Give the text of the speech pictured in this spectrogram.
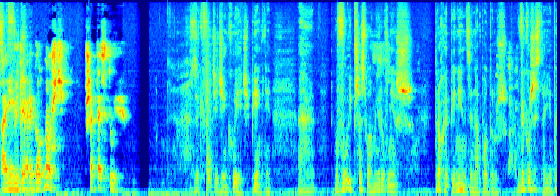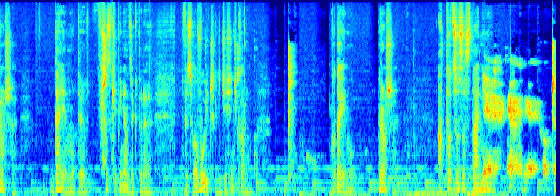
A ich wiarygodność przetestuję. Zygfrydzie, dziękuję Ci pięknie. E, Wuj przesłał mi również trochę pieniędzy na podróż. Wykorzystaj je, proszę. Daję mu te wszystkie pieniądze, które wysłał wuj, czyli 10 koron. Podaję mu. Proszę. A to, co zostanie... Nie, nie, nie, chłopcze.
